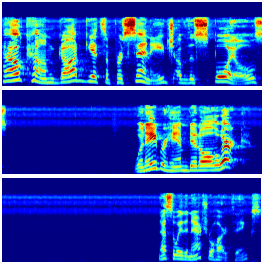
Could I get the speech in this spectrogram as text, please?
how come God gets a percentage of the spoils when Abraham did all the work? That's the way the natural heart thinks.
